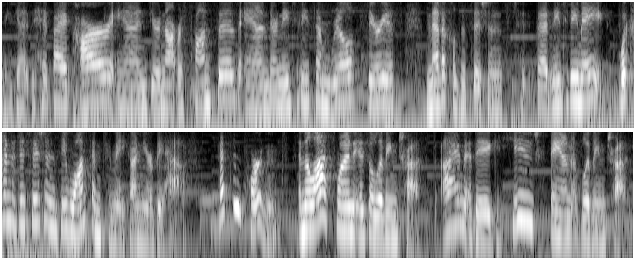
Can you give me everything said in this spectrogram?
you get hit by a car and you're not responsive and there need to be some real serious medical decisions to, that need to be made. What kind of decisions you want them to make on your behalf? That's important. And the last one is a living trust. I'm a big, huge fan of living trust.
